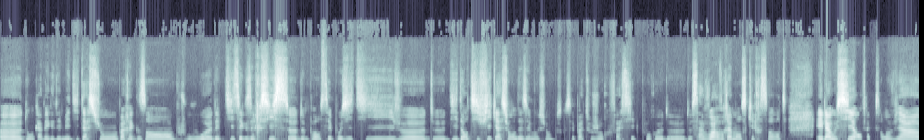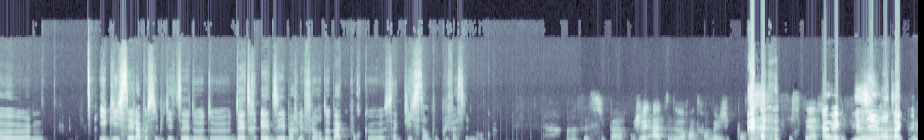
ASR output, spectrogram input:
Euh, donc avec des méditations par exemple ou euh, des petits exercices de pensée positive, de d'identification des émotions parce que c'est pas toujours facile pour eux de, de, savoir vraiment ce qu'ils ressentent. Et là aussi en fait on vient y glisser la possibilité de d'être aidé par les fleurs de bac pour que ça glisse un peu plus facilement. Quoi. Ah, c'est super. J'ai hâte de rentrer en Belgique pour, assister à ça. Avec plaisir, on t'accueille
